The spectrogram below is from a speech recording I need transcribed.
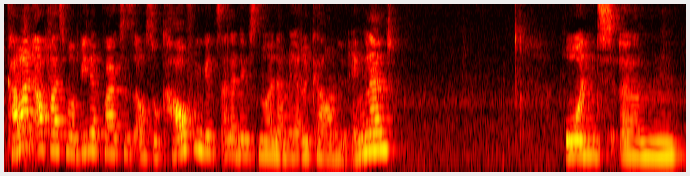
Kann man auch als mobile Praxis auch so kaufen, gibt es allerdings nur in Amerika und in England. Und ähm,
